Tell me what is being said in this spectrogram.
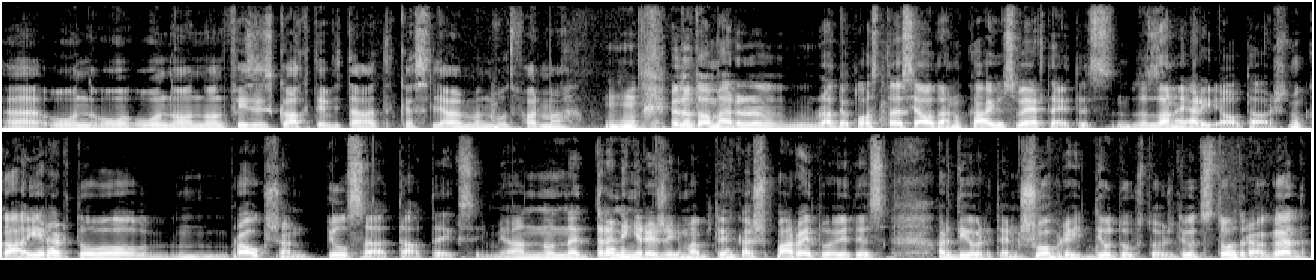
un, un, un, un fizisku aktivitāti, kas ļauj man būt formā. Mm -hmm. Bet, nu, tomēr radioklausītājs jautā, nu, kā jūs vērtējat? Es nu, Zanai arī jautāšu, nu, kā ir ar to braukšanu pilsētā, teiksim, ja? nu, ne treniņa režīmā, bet vienkārši pārvietojieties ar divriteni šobrīd, 2022. gada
